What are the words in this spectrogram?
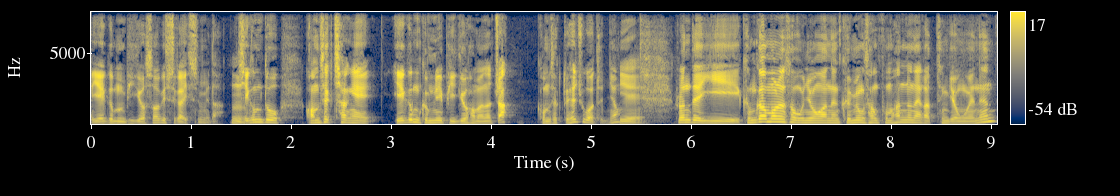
예금 비교 서비스가 있습니다. 지금도 검색창에 예금 금리 비교하면 쫙 검색도 해주거든요. 예. 그런데 이 금감원에서 운영하는 금융상품 한눈에 같은 경우에는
